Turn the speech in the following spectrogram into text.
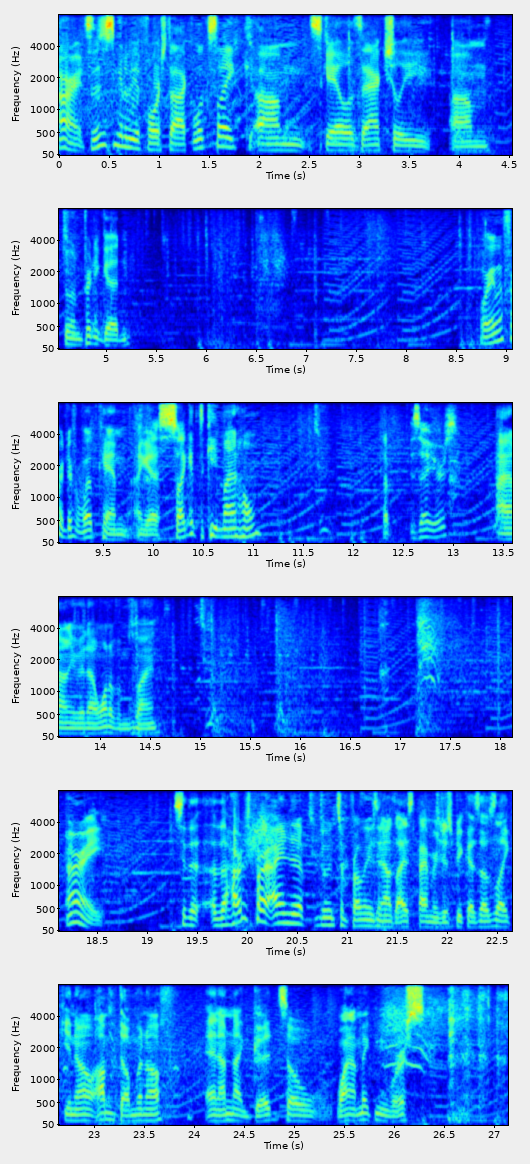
all right. So this is gonna be a four stock. Looks like um, scale is actually um doing pretty good. We're aiming for a different webcam, I guess. So I get to keep mine home. Is that yours? I don't even know. One of them's mine. All right. See, the the hardest part, I ended up doing some friendlies and I was ice climber just because I was like, you know, I'm dumb enough and I'm not good, so why not make me worse?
